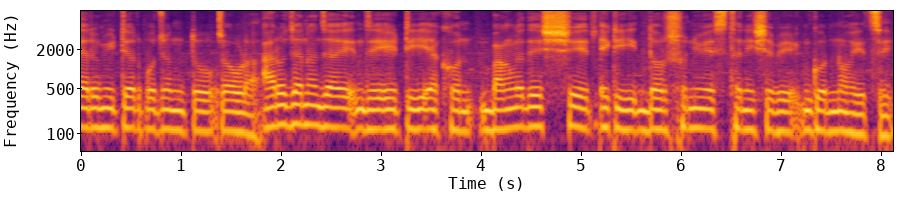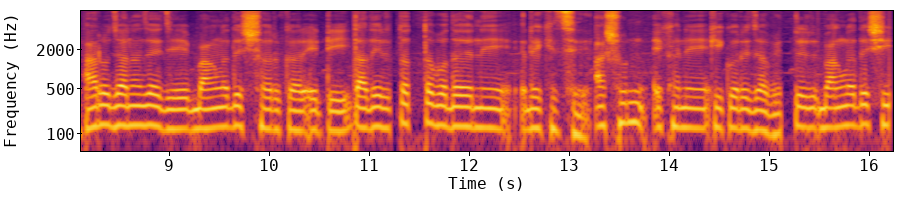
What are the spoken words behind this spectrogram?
তেরো মিটার পর্যন্ত চওড়া। আরও জানা যায় যে এটি এখন বাংলাদেশের একটি দর্শনীয় স্থান হিসেবে গণ্য হয়েছে। আরও জানা যায় যে বাংলাদেশ সরকার এটি তাদের তত্ত্বাবধানে রেখেছে। আসুন এখানে কি করে যাবে? বাংলাদেশি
